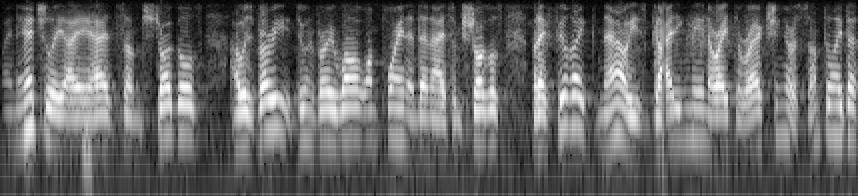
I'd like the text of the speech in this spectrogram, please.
Financially, I had some struggles. I was very doing very well at one point, and then I had some struggles. But I feel like now he's guiding me in the right direction, or something like that.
